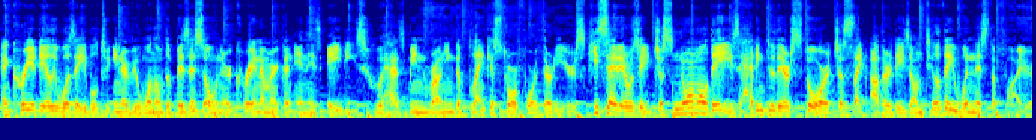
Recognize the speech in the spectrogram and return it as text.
and Korea Daily was able to interview one of the business owner, Korean American in his 80s, who has been running the blanket store for 30 years. He said it was a just normal days heading to their store just like other days until they witnessed the fire.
